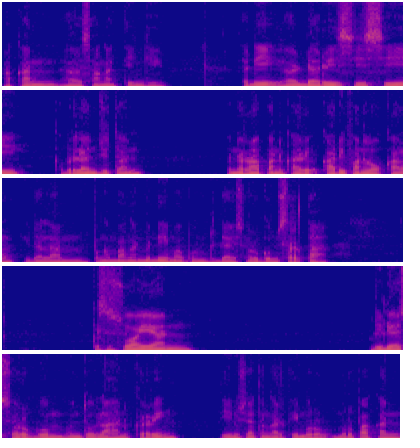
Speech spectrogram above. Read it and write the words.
akan e, sangat tinggi. Jadi e, dari sisi keberlanjutan penerapan kearifan lokal di dalam pengembangan benih maupun budidaya sorghum serta kesesuaian budidaya sorghum untuk lahan kering di Nusa Tenggara Timur merupakan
